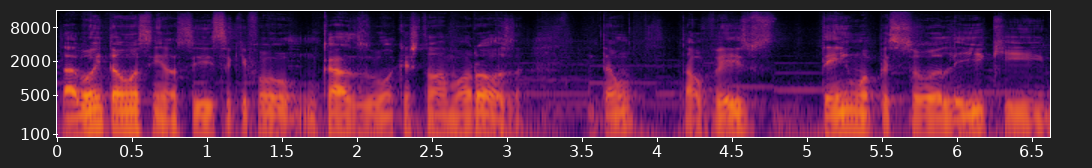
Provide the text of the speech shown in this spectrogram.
Tá bom? Então, assim, ó, se isso aqui for um caso, uma questão amorosa, então talvez tem uma pessoa ali que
